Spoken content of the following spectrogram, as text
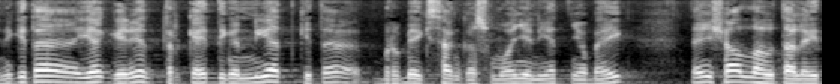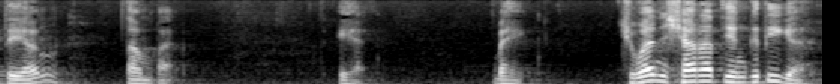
Ini kita ya kayaknya terkait dengan niat kita berbaik sangka semuanya niatnya baik dan insya Allah taala itu yang tampak. Iya. Baik. Cuman syarat yang ketiga,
